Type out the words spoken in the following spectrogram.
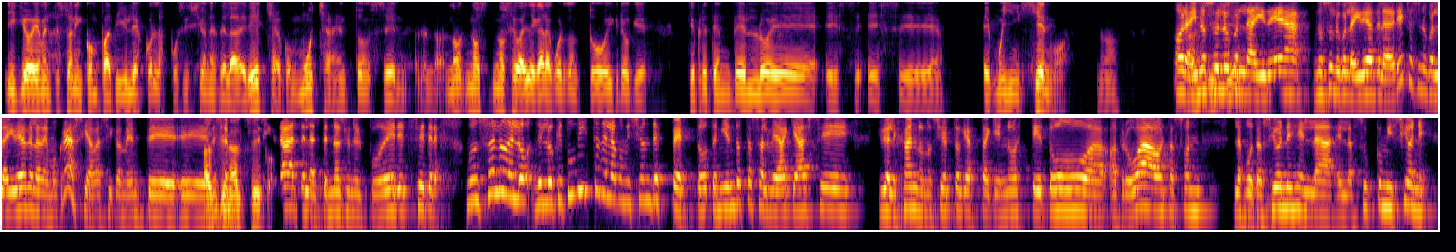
y que obviamente son incompatibles con las posiciones de la derecha, con muchas. Entonces, no, no, no se va a llegar a acuerdo en todo y creo que, que pretenderlo es, es, es, eh, es muy ingenuo. ¿no? Ahora, y no solo, con la idea, no solo con la idea de la derecha, sino con la idea de la democracia, básicamente, eh, Al de, final, sí. de la alternancia en el poder, etc. Gonzalo, de lo, de lo que tú viste de la comisión de expertos, teniendo esta salvedad que hace Luis Alejandro, ¿no es cierto?, que hasta que no esté todo aprobado, estas son las votaciones en, la, en las subcomisiones,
